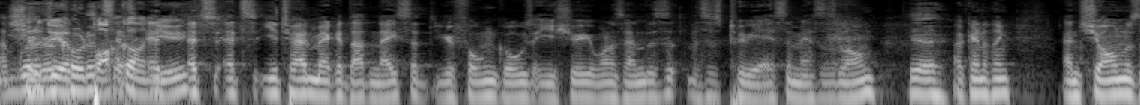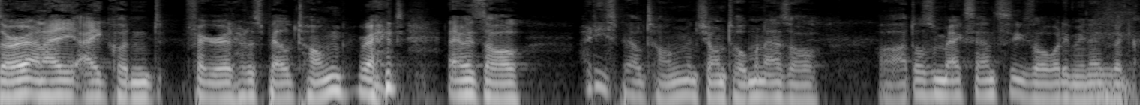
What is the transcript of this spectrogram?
I'm going to do a Sugar-coated buck sex- on it- you. It's it's you try and make it that nice that your phone goes. Are you sure you want to send this? This is two SMSs long. Yeah. that kind of thing. And Sean was there, and I I couldn't figure out how to spell tongue. Right, and I was all, how do you spell tongue? And Sean told me, and I was all, oh, it doesn't make sense. He's all, what do you mean? I was like,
